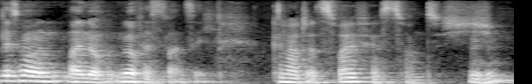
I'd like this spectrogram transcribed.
lesen wir mal nur, nur Vers 20. Galater 2, Vers 20. Mhm.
